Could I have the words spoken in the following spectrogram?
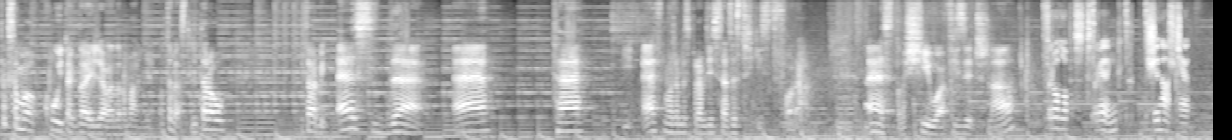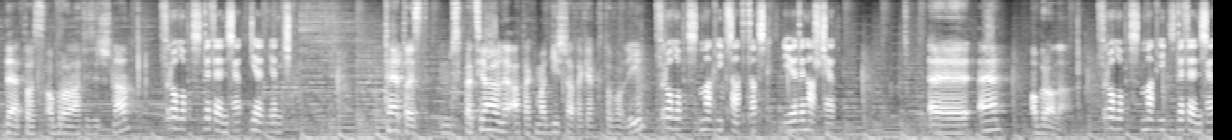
tak samo Q i tak dalej działa normalnie. Natomiast literą literami S, D, E, T i F możemy sprawdzić statystyki stwora. S to siła fizyczna, strength 13. D to jest obrona fizyczna, Prolog defense 9. T to jest mm, specjalny atak magiczny, tak jak kto woli, attack 11. e, e obrona Prolog magic defense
